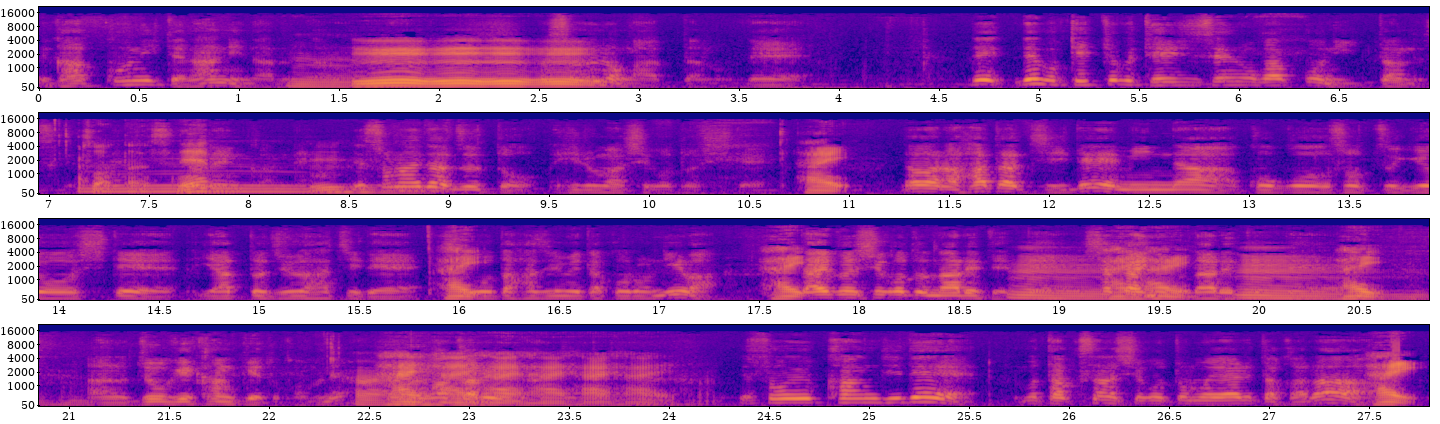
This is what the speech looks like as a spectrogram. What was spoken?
で学校に行って何になるんだろううん、うん、うん、そういううん。のがあったので、ででも結局定時制の学校に行ったんですけど。そうだったんですね。4年間ね、うん。でその間はずっと昼間仕事して。はい。だから二十歳でみんな高校を卒業してやっと18ではい。仕事始めた頃には、はい。だいぶ仕事慣れてて、うん。社会にも慣れてて、うん。はい。あの上下関係とかもね、はい。はいはいはい分かるようになってそういう感じで、まあ、たくさん仕事もやれたから、はい。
